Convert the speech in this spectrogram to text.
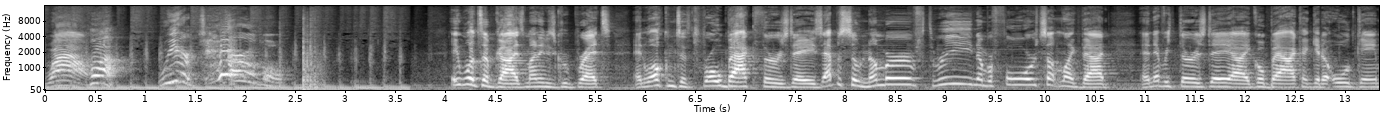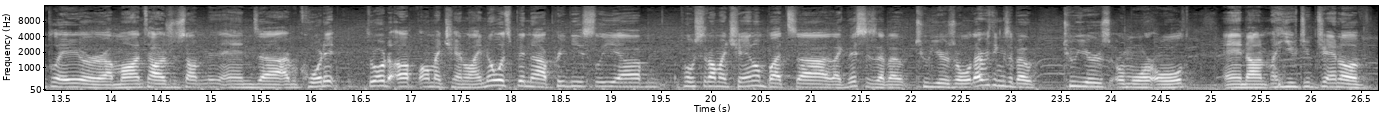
Wow. We are terrible. Hey, what's up, guys? My name is Group Brett, and welcome to Throwback Thursdays, episode number three, number four, something like that. And every Thursday, I go back, I get an old gameplay or a montage or something, and uh, I record it, throw it up on my channel. I know it's been uh, previously um, posted on my channel, but uh, like this is about two years old. Everything's about two years or more old, and on my YouTube channel of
